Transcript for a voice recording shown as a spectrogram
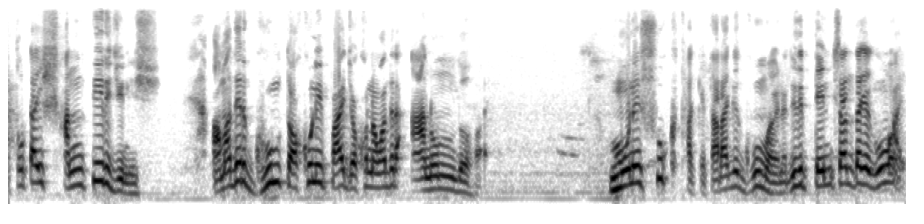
এতটাই শান্তির জিনিস। আমাদের ঘুম তখনই পায় যখন আমাদের আনন্দ হয়। মনে সুখ থাকে, তার আগে ঘুম হয় না। যদি টেনশন থাকে, ঘুম হয়।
